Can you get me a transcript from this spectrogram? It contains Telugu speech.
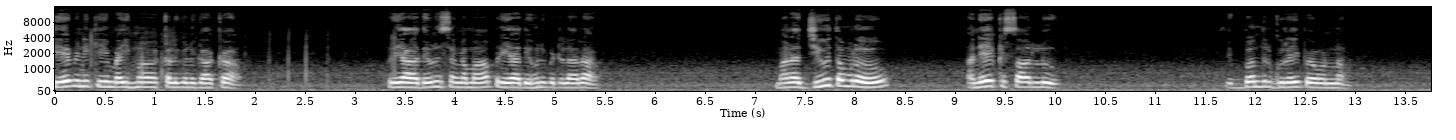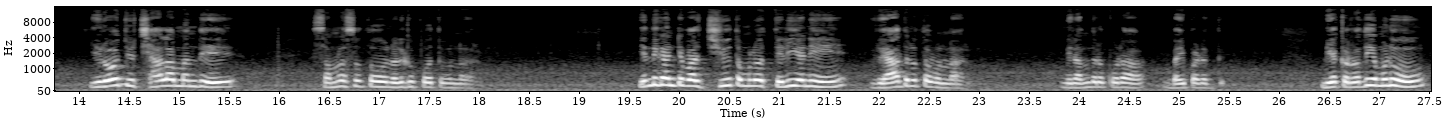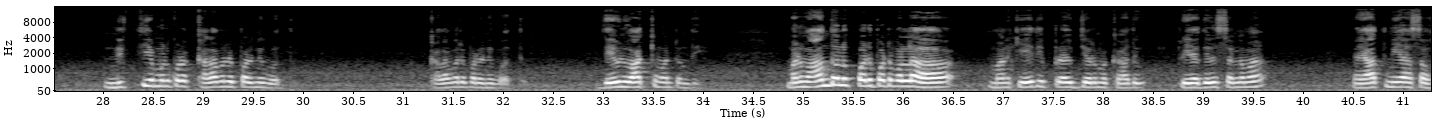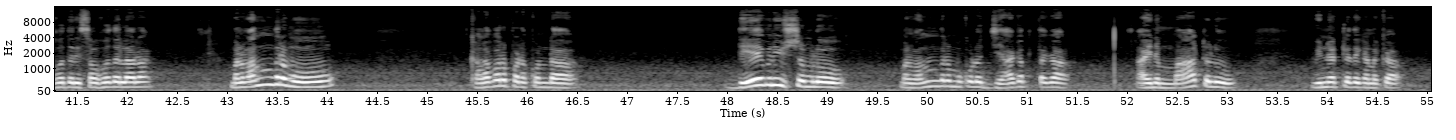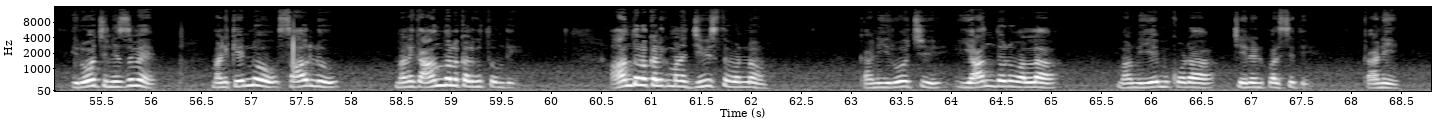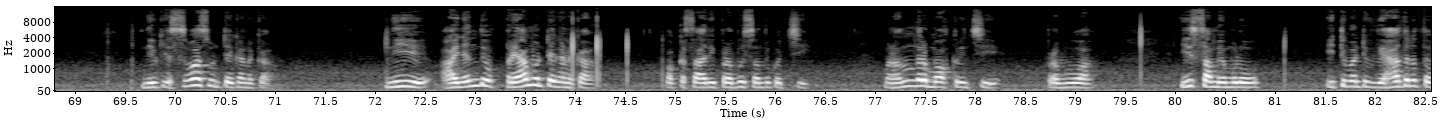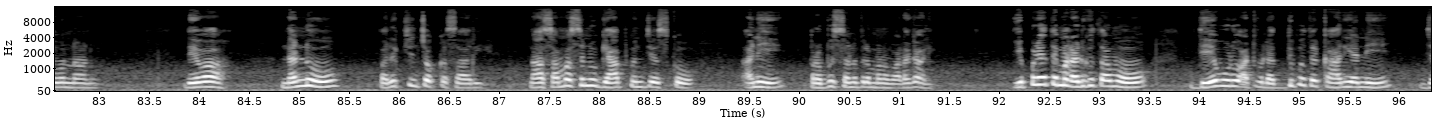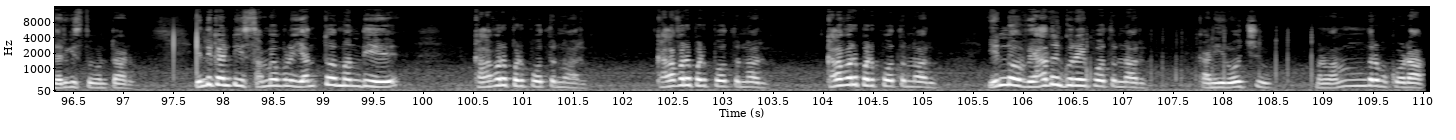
దేవునికి మహిమ కలుగునుగాక ప్రియా దేవుని సంగమా ప్రియా దేవుని బిడ్డలారా మన జీవితంలో అనేక సార్లు ఇబ్బందులు గురైపోయి ఉన్నాం. ఈరోజు చాలామంది సమస్యతో నలిగిపోతూ ఉన్నారు. ఎందుకంటే వారి జీవితంలో తెలియని వ్యాధులతో ఉన్నారు. మీరందరూ కూడా భయపడద్దు. మీ యొక్క హృదయమును నిత్యమును కూడా కలవరపడనివ్వద్దు కలవరపడనివ్వద్దు దేవుని వాక్యం అంటుంది మనం ఆందోళన పడిపోవటం వల్ల మనకి ఏది ప్రయోజనము కాదు. ప్రియ దేవుని సంగమా నా ఆత్మీయ సహోదరి సహోదరులారా మనమందరము కలవరపడకుండా దేవుని విషయంలో మనమందరము కూడా జాగ్రత్తగా ఆయన మాటలు విన్నట్లయితే కనుక ఈరోజు నిజమే మనకెన్నో సార్లు మనకి ఆందోళన కలుగుతుంది. ఆందోళన కలిగి మనం జీవిస్తూ ఉన్నాం. కానీ ఈరోజు ఈ ఆందోళన వల్ల మనం ఏమి కూడా చేయలేని పరిస్థితి. కానీ నీకు విశ్వాసం ఉంటే కనుక నీ ఆయన ఎందు ప్రేమ ఉంటే కనుక ఒక్కసారి ప్రభు సందుకొచ్చి మనందరం మోకరించి ప్రభువా ఈ సమయంలో ఇటువంటి వ్యాధులతో ఉన్నాను. దేవా నన్ను పరీక్షించొక్కసారి. నా సమస్యను జ్ఞాపకం చేసుకో అని ప్రభు సన్నతులు మనం అడగాలి. ఎప్పుడైతే మనం అడుగుతామో దేవుడు అటువంటి అద్భుత కార్యాన్ని జరిగిస్తూ ఉంటాడు. ఎందుకంటే ఈ సమయంలో ఎంతోమంది కలవరపడిపోతున్నారు. కలవరపడిపోతున్నారు. కలవరపడిపోతున్నారు. ఎన్నో వ్యాధులకు గురైపోతున్నారు. కానీ ఈరోజు మనం అందరం కూడా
